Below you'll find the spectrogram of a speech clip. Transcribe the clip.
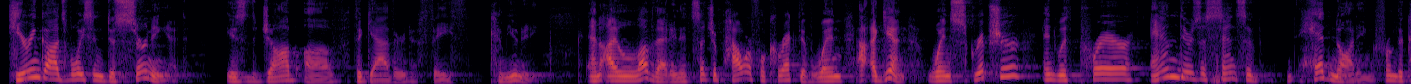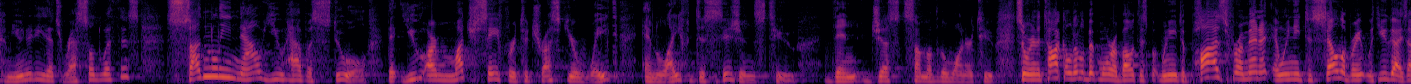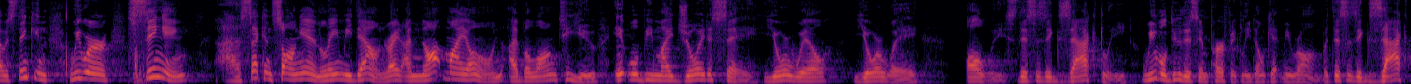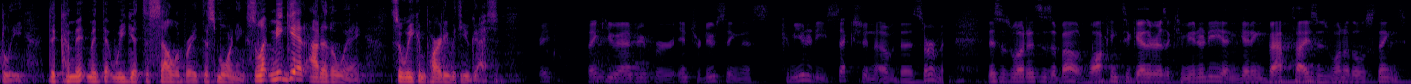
Hearing God's voice and discerning it is the job of the gathered faith community. And I love that. And it's such a powerful corrective when, again, when scripture and with prayer, and there's a sense of head nodding from the community that's wrestled with this, suddenly now you have a stool that you are much safer to trust your weight and life decisions to than just some of the one or two. So we're going to talk a little bit more about this, but we need to pause for a minute and we need to celebrate with you guys. I was thinking we were singing uh, second song in, Lay Me Down, right? I'm not my own, I belong to you. It will be my joy to say, Your will, your way, always. This is exactly, we will do this imperfectly, don't get me wrong, but this is exactly the commitment that we get to celebrate this morning. So let me get out of the way so we can party with you guys. Great. Thank you, Andrew, for introducing this community section of the sermon. This is what this is about. Walking together as a community and getting baptized is one of those things.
